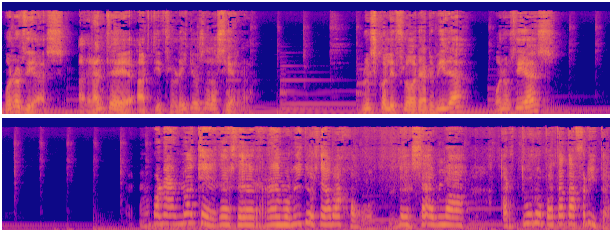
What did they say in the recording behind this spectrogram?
Buenos días, adelante Artiflorillos de la Sierra. Luis Coliflor Hervida, buenos días. Buenas noches desde Remolillos de Abajo. Les habla Arturo Patata Frita.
